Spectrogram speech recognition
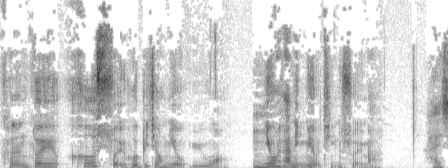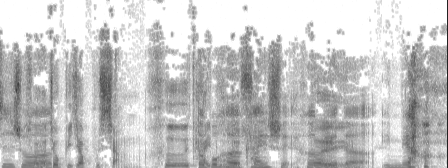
可能对于喝水会比较没有欲望，嗯、因为它里面有停水嘛。还是说就比较不想喝太多的水，都不喝开水，喝别的饮料。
